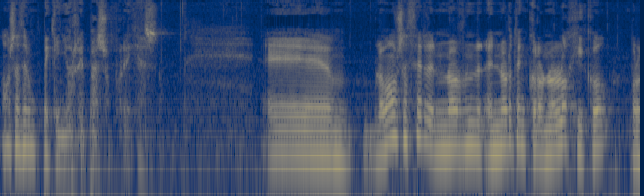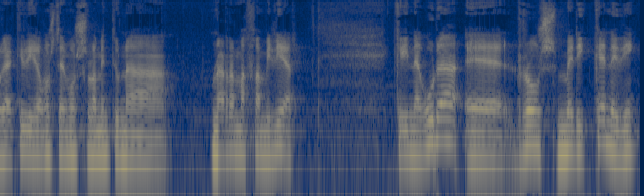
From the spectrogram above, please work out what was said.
Vamos a hacer un pequeño repaso por ellas. Eh, lo vamos a hacer en, or- en orden cronológico, porque aquí, digamos, tenemos solamente una, una rama familiar que inaugura eh, Rosemary Kennedy.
